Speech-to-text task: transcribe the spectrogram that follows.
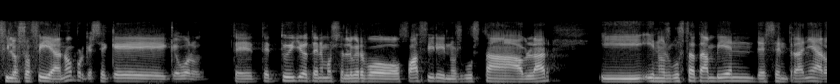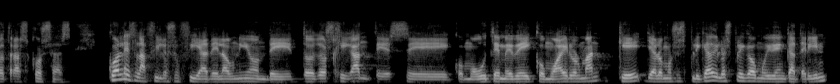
filosofía, ¿no? Porque sé que, bueno, tú y yo tenemos el verbo fácil y nos gusta hablar y, nos gusta también desentrañar otras cosas. ¿Cuál es la filosofía de la unión de, dos gigantes eh, como UTMB y como Ironman? Que ya lo hemos explicado y lo ha explicado muy bien Catherine,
